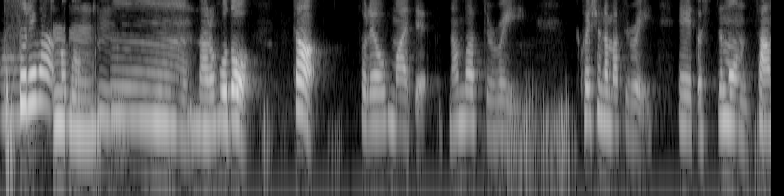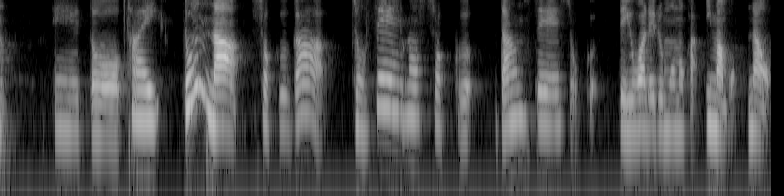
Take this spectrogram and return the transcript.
あー。それは思う。うんううんーん、なるほど。じゃあ、それを踏まえて、No.3、Question No.3、えっ、と、質問3。えっ、と、はい。どんな職が女性の職、男性職って言われるものか、今もなお。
